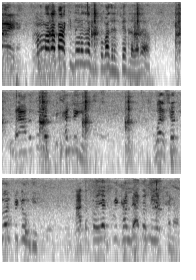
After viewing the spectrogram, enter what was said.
आहे नाही. मग मला बारकी दोनच राहते. तू बाजरीत पेरलं का रे? पण आता तू खाल्लं की. वर्षात दोन पिकं होती आता तो एक पीक खाल्ले आता मी एक खाणार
